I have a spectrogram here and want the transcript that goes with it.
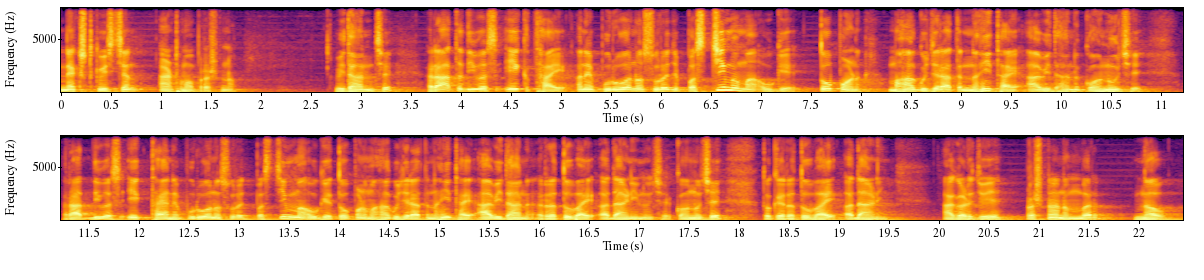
નેક્સ્ટ ક્વેશ્ચન, આઠમો પ્રશ્ન. વિધાન છે રાત દિવસ એક થાય અને પૂર્વનો સૂરજ પશ્ચિમમાં ઉગે, તો પણ મહાગુજરાત નહીં થાય, આ વિધાન કોનું છે? રાત દિવસ એક થાય અને પૂર્વનો સૂરજ પશ્ચિમમાં ઉગે, તો પણ મહાગુજરાત નહીં થાય, આ વિધાન રતુભાઈ અદાણીનું છે. કોનું છે? તો કે રતુભાઈ અદાણી. આગળ જોઈએ, પ્રશ્ન નંબર નવ.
